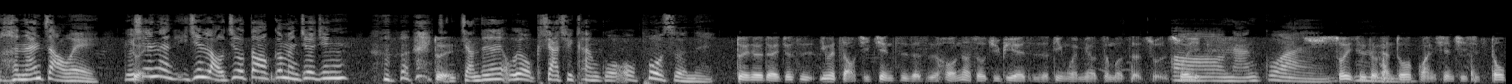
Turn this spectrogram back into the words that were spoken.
很难找哎，有些人已经老旧到根本就已经，对，讲的我有下去看过哦，破损呢。对对对，就是因为早期建制的时候，那时候 GPS 的定位没有这么的准，所以哦，难怪，所以这个很多管线其实都。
